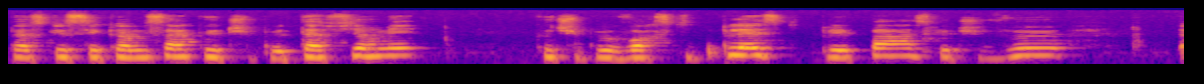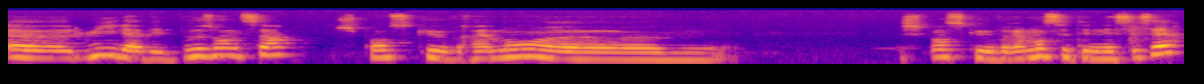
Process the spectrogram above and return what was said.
parce que c'est comme ça que tu peux t'affirmer, que tu peux voir ce qui te plaît, ce qui te plaît pas, ce que tu veux. Euh, lui, il avait besoin de ça. Je pense que vraiment, euh, je pense que vraiment c'était nécessaire.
